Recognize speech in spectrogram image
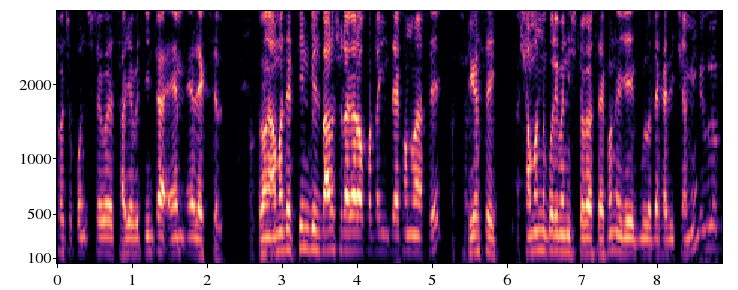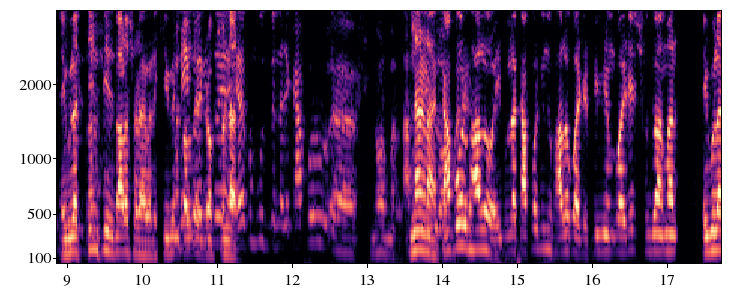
ছয়শো পঞ্চাশ টাকা করে। সাইজ হবে তিনটা এম এল এক্সেল এবং আমাদের তিন পিস বারোশো টাকার অফারটা কিন্তু এখনও আছে। আচ্ছা। ঠিক আছে সামান্য পরিমাণ স্টক আছে এখন এই যে এগুলো দেখা দিচ্ছি আমি। এগুলো তিন পিস বারোশো টাকা করে কিউবেন কলের ড্রপ শোল্ডার এরকম বুঝবেন না যে কাপড় নরমাল না না কাপড় ভালো এগুলো কাপড় কিন্তু ভালো কোয়ালিটির প্রিমিয়াম কোয়ালিটির শুধু আমার এগুলা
